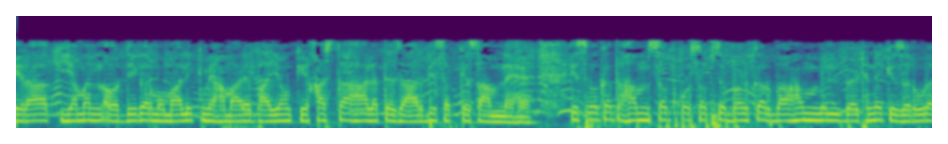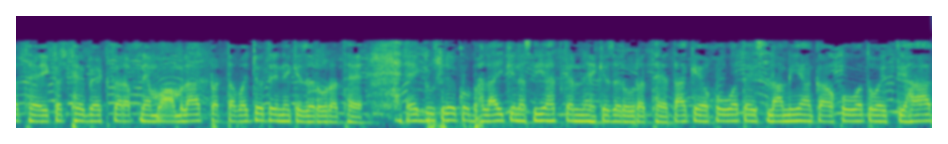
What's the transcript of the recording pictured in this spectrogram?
عراق، یمن اور دیگر ممالک میں ہمارے بھائیوں کی خستہ حالت اظہار بھی سب کے سامنے ہے۔ اس وقت ہم سب کو سب سے بڑھ کر باہم مل بیٹھنے کی ضرورت ہے، اکٹھے بیٹھ کر اپنے معاملات پر توجہ دینے کی ضرورت ہے۔ ایک دوسرے کو بھلائی کی نصیحت کرنے کی ضرورت ہے تاکہ قوت اسلامیہ کا قوت و اتحاد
